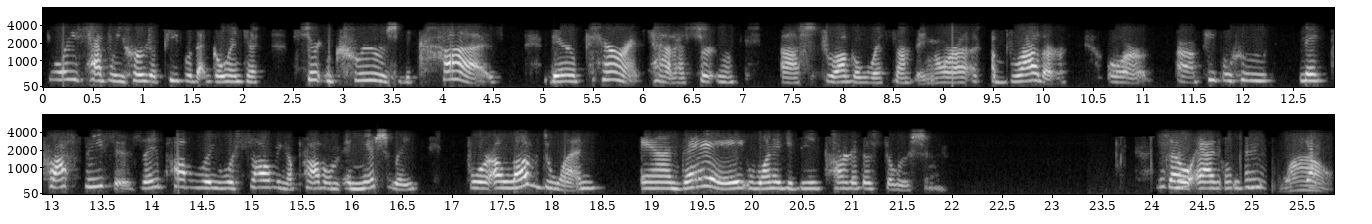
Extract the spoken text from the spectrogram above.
stories have we heard of people that go into certain careers because their parents had a certain uh, struggle with something, or a, a brother, or uh, people who make prostheses. They probably were solving a problem initially for a loved one, and they wanted to be part of the solution. So, as Okay. Wow.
